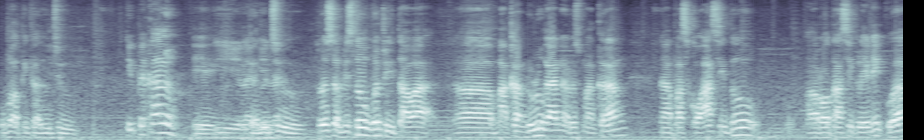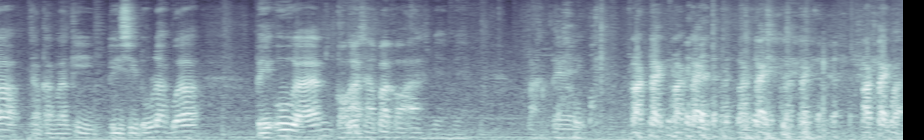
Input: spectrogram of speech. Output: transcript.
kumlot 37 IPK lo? Iya, Gila, tiga gila. tujuh. Terus habis itu gue ditawa eh, magang dulu kan, harus magang. Nah pas koas itu eh, rotasi klinik gue dagang lagi. Di situlah gue BU kan Koas apa koas biar biar. Praktek. praktek praktek praktek praktek praktek pak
